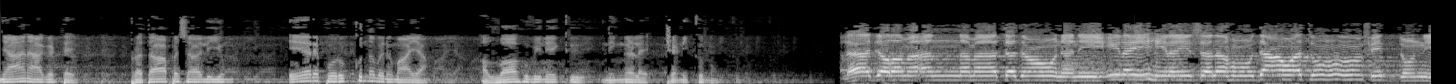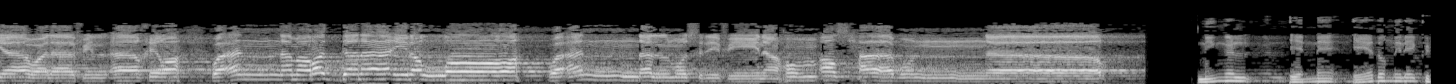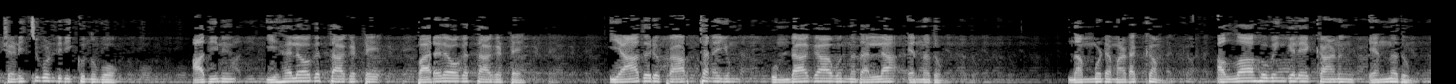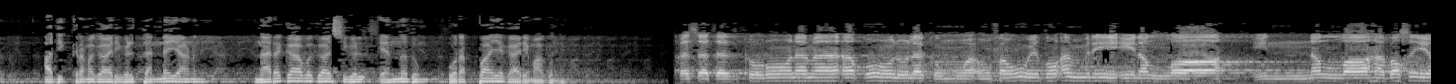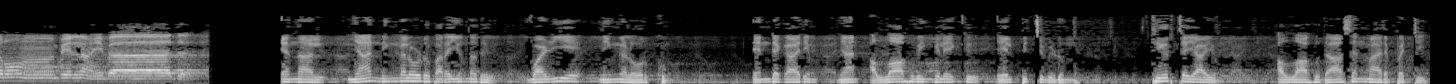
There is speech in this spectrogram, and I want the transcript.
ഞാനാകട്ടെ പ്രതാപശാലിയും ഏറെ പൊറുക്കുന്നവനുമായ അള്ളാഹുവിലേക്ക് നിങ്ങളെ ക്ഷണിക്കുന്നു لا جرم أن ما تدعونني إليه ليس له دعوة في الدنيا ولا في الآخرة وأن مردنا إلى الله وأن المسرفين هم أصحاب النار നിങ്ങൾ എന്നെ ഏതൊന്നിലേക്ക് ക്ഷണിച്ചുകൊണ്ടിരിക്കുന്നുവോ അതിന് ഇഹലോകത്താകട്ടെ പരലോകത്താകട്ടെ യാതൊരു പ്രാർത്ഥനയും ഉണ്ടാകാവുന്നതല്ല എന്നതും നമ്മുടെ മടക്കം അള്ളാഹുവിങ്കലേക്കാണ് എന്നതും അതിക്രമകാരികൾ തന്നെയാണ് നരകാവകാശികൾ എന്നതും ഉറപ്പായ കാര്യമാകുന്നു. فستذكرون ما أقول لكم وأفوض أمري إلى الله إن الله بصير بالعباد എന്നാൽ ഞാൻ നിങ്ങളോട് പറയുന്നത് വഴിയെ നിങ്ങൾ ഓർക്കും എന്റെ കാര്യം ഞാൻ അള്ളാഹുവിങ്കിലേക്ക് ഏൽപ്പിച്ചു വിടുന്നു തീർച്ചയായും അള്ളാഹു ദാസന്മാരെപ്പറ്റി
